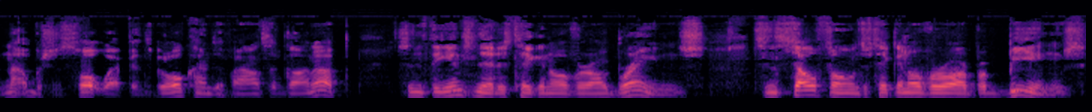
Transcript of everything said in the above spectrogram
not with assault weapons, but all kinds of violence have gone up since the internet has taken over our brains, since cell phones have taken over our beings.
